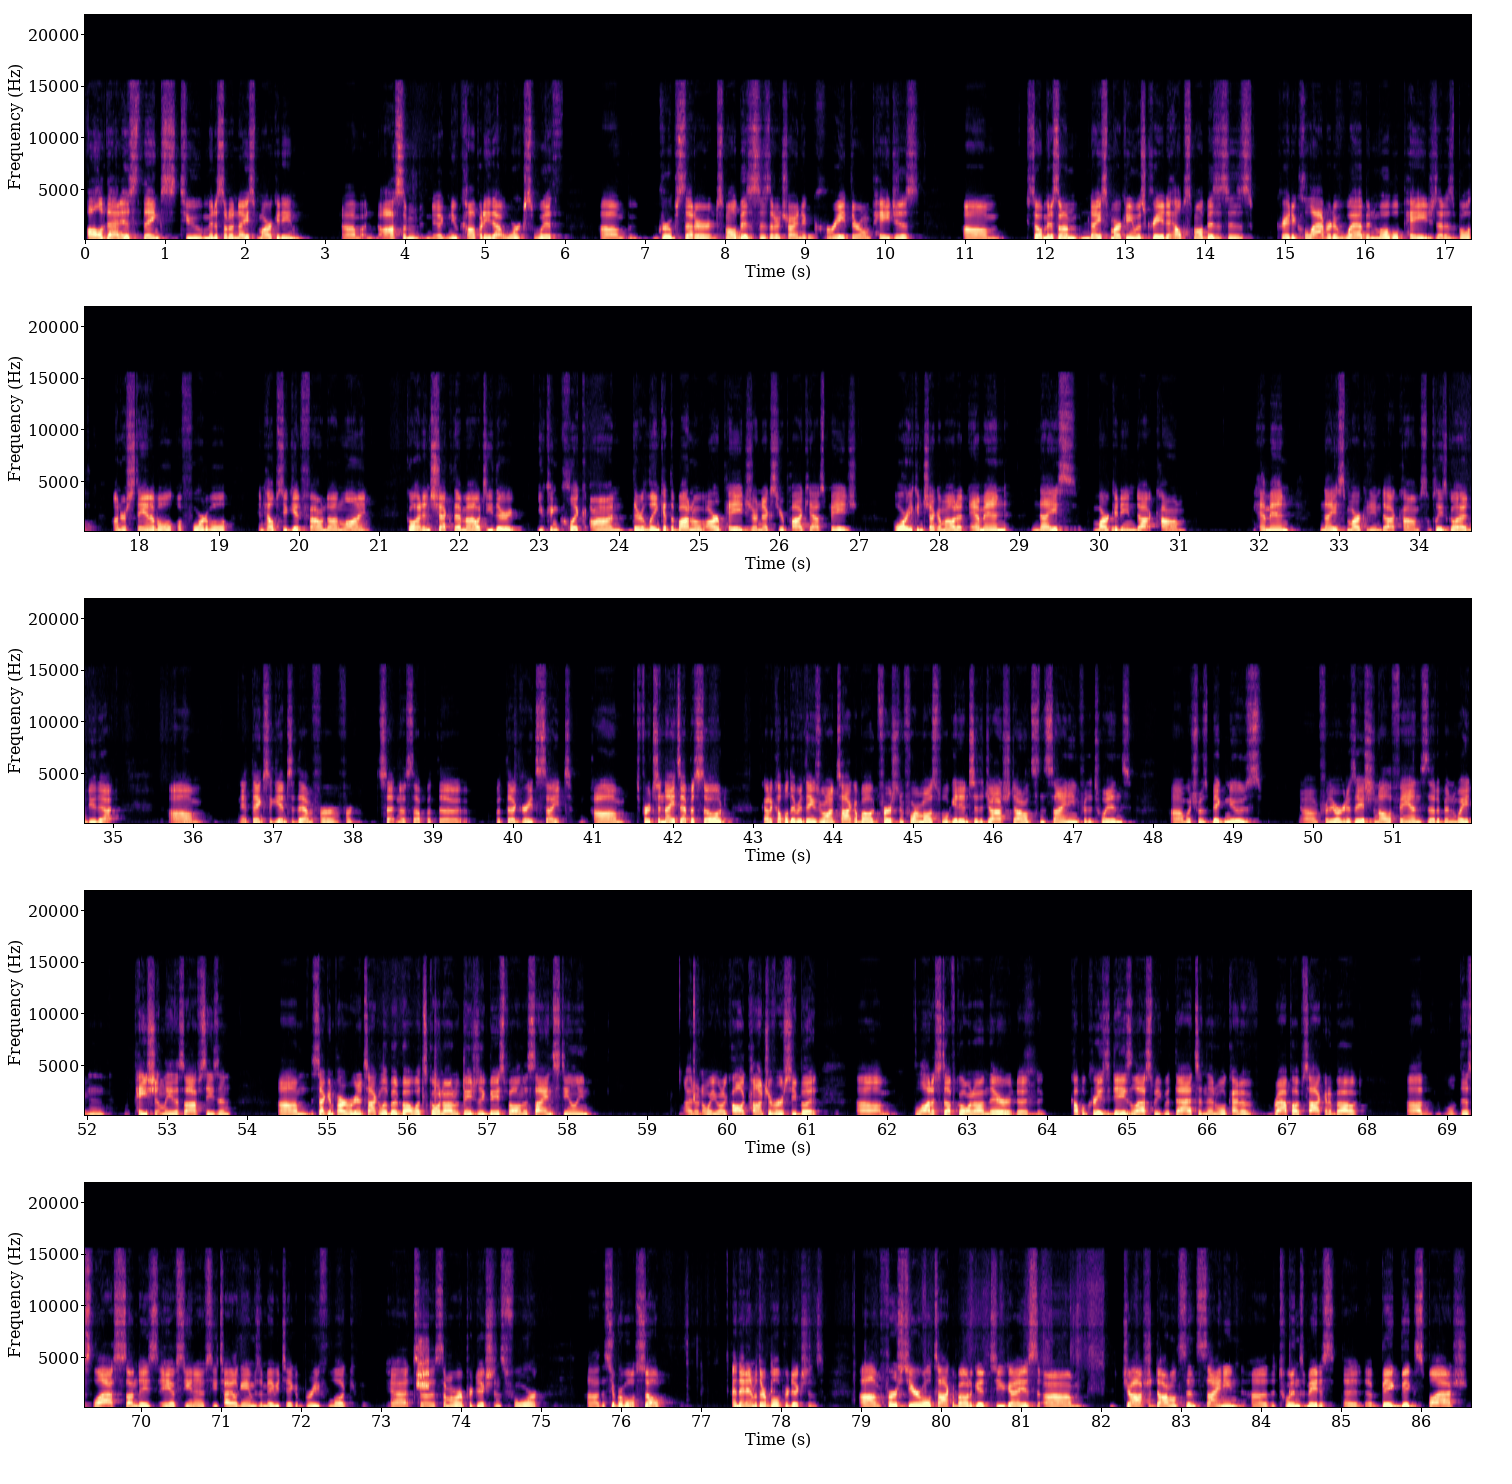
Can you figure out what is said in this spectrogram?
all of that is thanks to Minnesota Nice Marketing, um, an awesome new company that works with um, groups that are small businesses that are trying to create their own pages. Um, so Minnesota Nice Marketing was created to help small businesses create a collaborative web and mobile page that is both understandable, affordable, and helps you get found online. Go ahead and check them out. Either you can click on their link at the bottom of our page, our next year podcast page, or you can check them out at mnnicemarketing.com. mnnicemarketing.com. So please go ahead and do that. Um, and thanks again to them for for setting us up with the with that great site. Um, for tonight's episode, got a couple different things we want to talk about. First and foremost, we'll get into the Josh Donaldson signing for the Twins, uh, which was big news uh, for the organization, and all the fans that have been waiting patiently this offseason. Um, the second part, we're going to talk a little bit about what's going on with Major League Baseball and the sign stealing. I don't know what you want to call it, controversy, but um, a lot of stuff going on there. The, the couple crazy days last week with that, and then we'll kind of wrap up talking about uh, this last Sunday's AFC and NFC title games, and maybe take a brief look at uh, some of our predictions for uh, the Super Bowl. So, and then end with our bold predictions. Um, first, here we'll talk about get to you guys. Um, Josh Donaldson signing. Uh, the Twins made a, a, a, big, big splash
